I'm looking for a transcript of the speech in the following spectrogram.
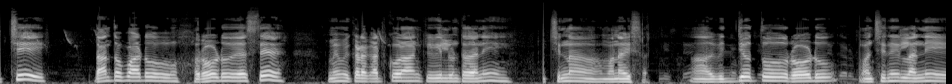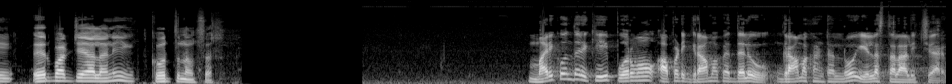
ఇచ్చి దాంతోపాటు రోడ్డు వేస్తే మేము ఇక్కడ కట్టుకోవడానికి వీలుంటుందని చిన్న మనవి సార్. విద్యుత్ రోడ్డు మంచినీళ్ళు అన్నీ ఏర్పాటు చేయాలని కోరుతున్నాం సార్. మరికొందరికి పూర్వం అప్పటి గ్రామ పెద్దలు గ్రామ కంఠంలో ఇళ్ళ స్థలాలు ఇచ్చారు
